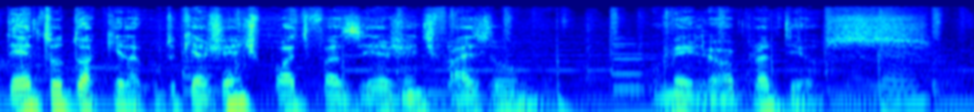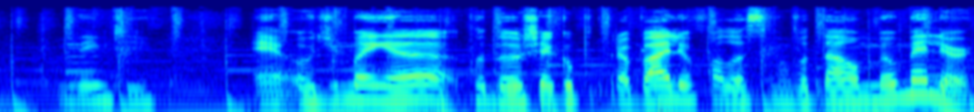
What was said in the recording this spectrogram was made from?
dentro do, aquilo, do que a gente pode fazer, a gente faz o, o melhor para Deus. É, entendi. É, ou de manhã, quando eu chego pro trabalho, eu falo assim, vou dar o meu melhor.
